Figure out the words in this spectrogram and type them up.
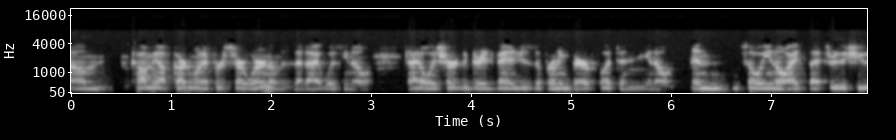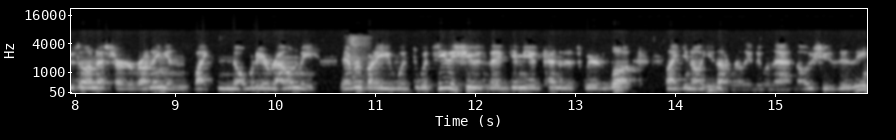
um, caught me off guard when I first started wearing them. Is that I was you know I'd always heard the great advantages of running barefoot, and you know, and so you know, I, I threw the shoes on. I started running, and like nobody around me, everybody would would see the shoes, and they'd give me a kind of this weird look, like you know, he's not really doing that in those shoes, is he?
